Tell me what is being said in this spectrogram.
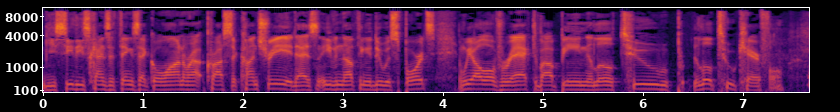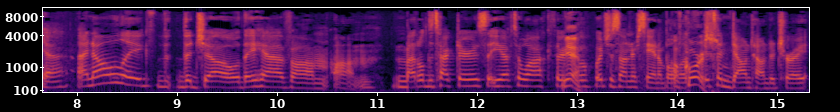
you see these kinds of things that go on around, across the country. It has even nothing to do with sports, and we all overreact about being a little too, a little too careful. Yeah, I know. Like th- the Joe, they have um, um, metal detectors that you have to walk through, Yeah. which is understandable. Of It's- course. it's, in downtown Detroit.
